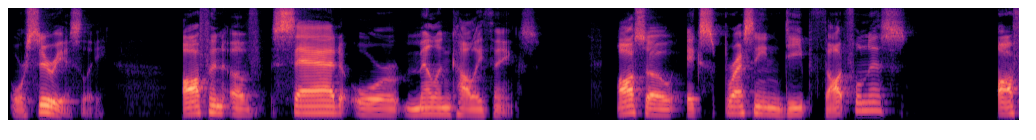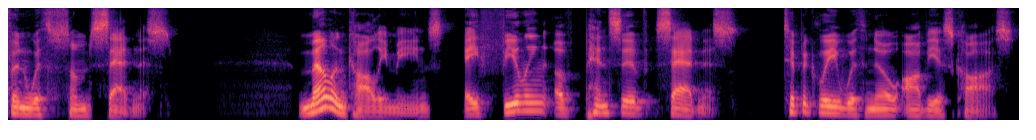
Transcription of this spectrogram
or seriously, often of sad or melancholy things also expressing deep thoughtfulness often with some sadness. Melancholy means a feeling of pensive sadness, typically with no obvious cause.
